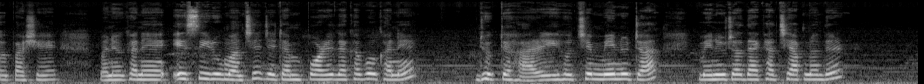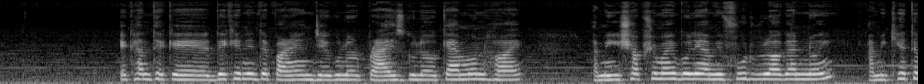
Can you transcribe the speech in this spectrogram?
ওই পাশে মানে ওখানে এসি রুম আছে, যেটা আমি পরে দেখাবো ওখানে ঢুকতে হয়। আর এই হচ্ছে মেনুটা মেনুটা দেখাচ্ছি আপনাদের। এখান থেকে দেখে নিতে পারেন যেগুলোর প্রাইসগুলো কেমন হয়। আমি সবসময় বলি আমি ফুড ব্লগার নই, আমি খেতে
